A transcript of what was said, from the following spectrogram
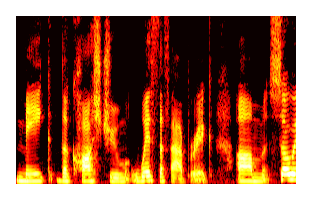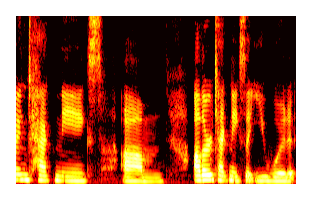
make the costume with the fabric, um, sewing techniques, um, other techniques that you would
